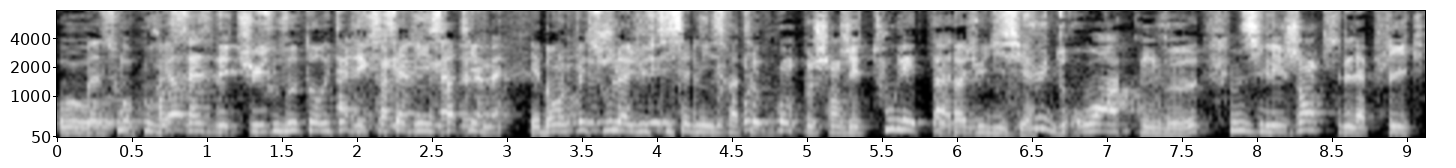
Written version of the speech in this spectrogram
au, sous process d'études sous autorité de justice administrative. Et eh ben on le fait sous la justice administrative. Pour le coup, on peut changer tout l'état du droit qu'on veut hmm. si les gens qui l'appliquent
